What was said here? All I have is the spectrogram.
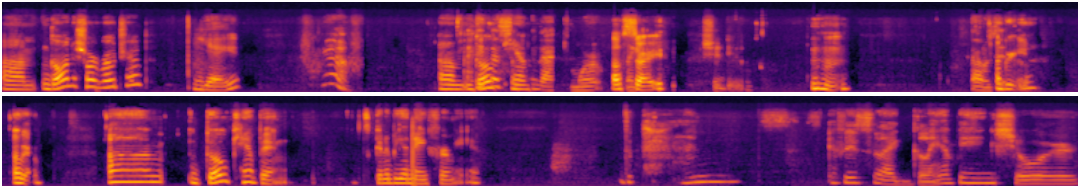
Um go on a short road trip. Yay. Yeah, Um I go that's camp. that more. Oh, like, sorry. Should do. hmm That was it. Agreed. Okay. Um go camping. It's gonna be a nay for me. Depends. If it's like glamping, sure.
